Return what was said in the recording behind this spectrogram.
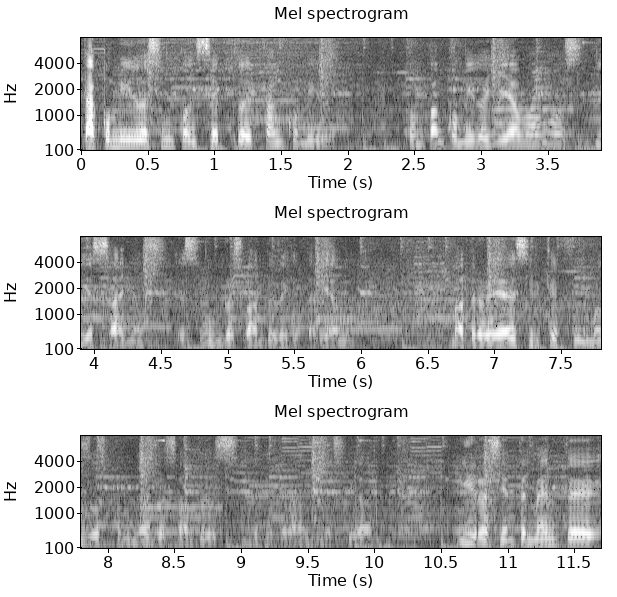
Taco comido es un concepto de pan comido. Con pan comido llevamos 10 años, es un restaurante vegetariano. Me atrevería a decir que fuimos los primeros restaurantes vegetarianos de la ciudad. Y recientemente,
